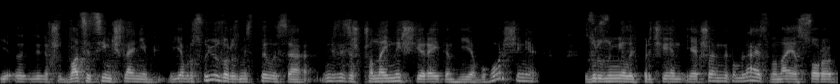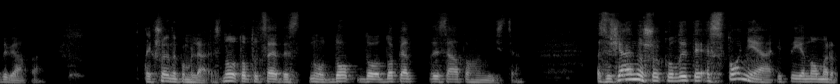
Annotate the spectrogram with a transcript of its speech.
якщо 27 членів Євросоюзу розмістилися, мені здається, що найнижчі рейтинги є в Угорщині з зрозумілих причин. Якщо я не помиляюсь, вона є 49-та. Якщо я не помиляюсь, ну тобто це десь ну до до, до 50-го місця. Звичайно, що коли ти Естонія і ти є номер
